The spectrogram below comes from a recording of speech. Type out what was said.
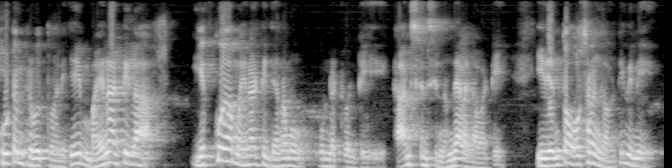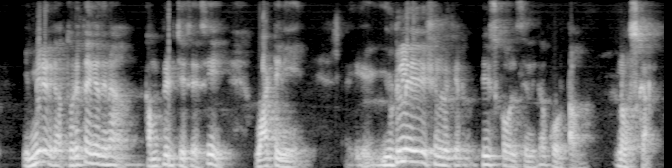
కూటమి ప్రభుత్వానికి మైనార్టీల ఎక్కువ మైనార్టీ జనము ఉన్నటువంటి కాన్స్టిట్యున్సీ నంద్యాల కాబట్టి ఇది ఎంతో అవసరం కాబట్టి వీటిని ఇమ్మీడియట్గా త్వరితగదిన కంప్లీట్ చేసేసి వాటిని యూటిలైజేషన్లోకి తీసుకోవాల్సిందిగా కోరుతాము నమస్కారం.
